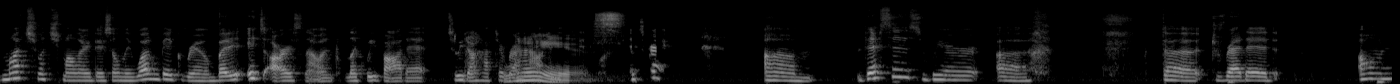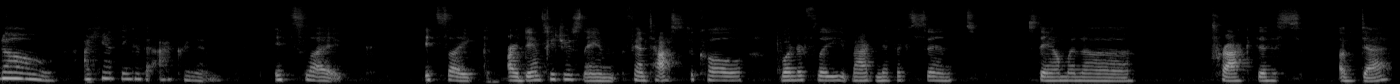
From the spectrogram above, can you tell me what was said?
much much smaller. There's only one big room, but it, it's ours now, and like we bought it, so we don't have to rent out anymore. Nice. It's great. Um, this is where uh, the dreaded. Oh no, I can't think of the acronym. It's like, it's like our dance teacher's name, fantastical, wonderfully magnificent, stamina, practice of death.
